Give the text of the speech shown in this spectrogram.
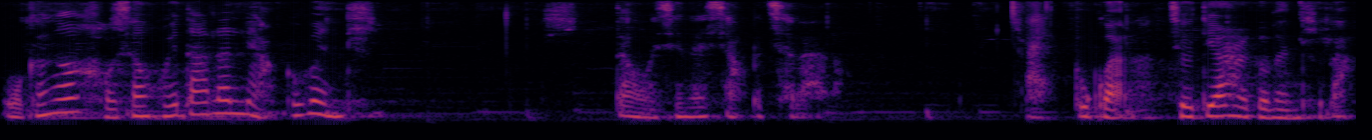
我刚刚好像回答了两个问题，但我现在想不起来了。哎，不管了，就第二个问题吧。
